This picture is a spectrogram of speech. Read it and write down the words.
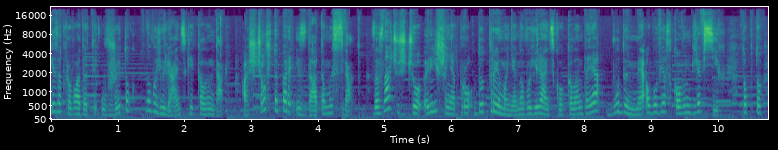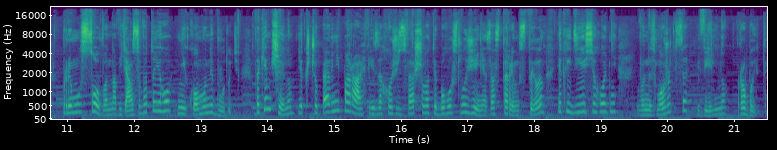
і запровадити у вжиток новоюліанський календар. А що ж тепер із датами свят? Зазначу, що рішення про дотримання новоюліанського календаря буде не обов'язковим для всіх, тобто примусово нав'язувати його нікому не будуть. Таким чином, якщо певні парафії захочуть звершувати богослужіння за старим стилем, який діє сьогодні, вони зможуть це вільно робити.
